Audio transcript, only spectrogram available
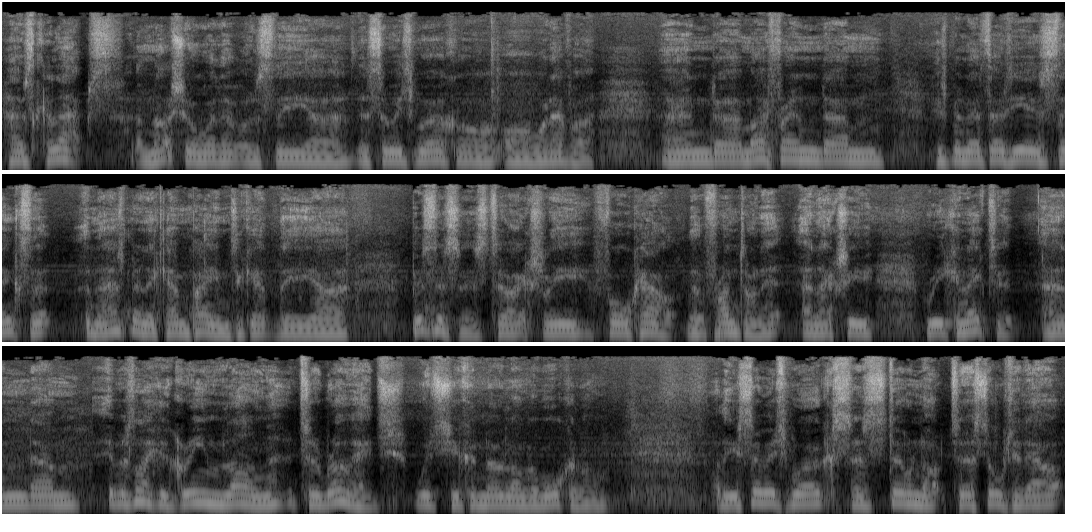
has collapsed. I'm not sure whether it was the uh, the sewage work or, or whatever. And uh, my friend, um, who's been there 30 years, thinks that there has been a campaign to get the uh, businesses to actually fork out the front on it and actually reconnect it. And um, it was like a green lung to Rowhedge, which you can no longer walk along. The sewage works has still not uh, sorted out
